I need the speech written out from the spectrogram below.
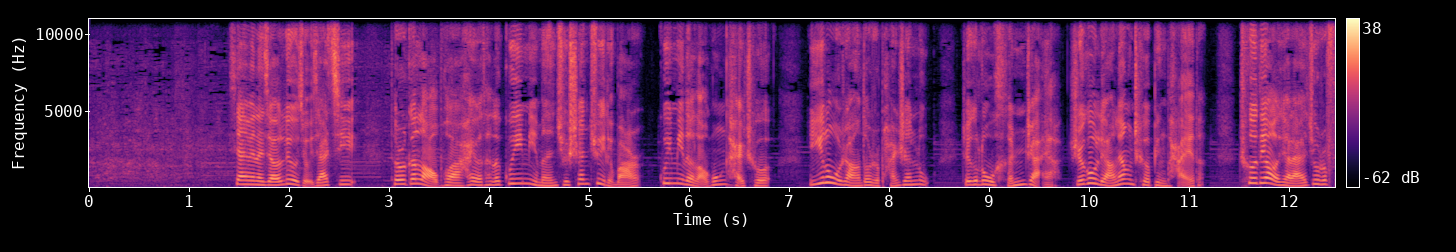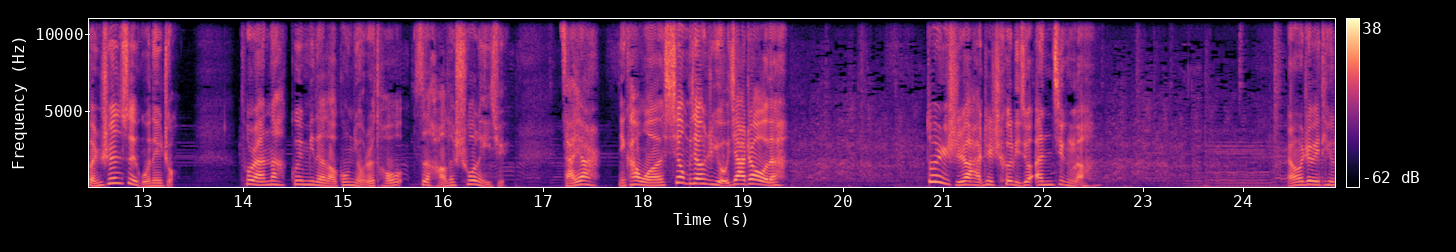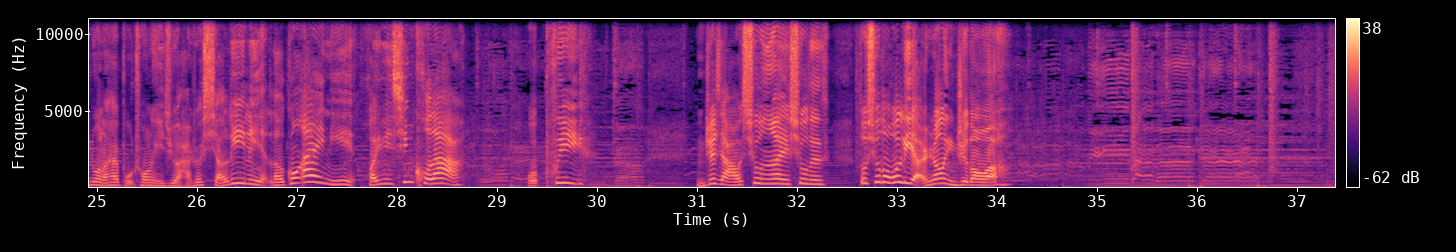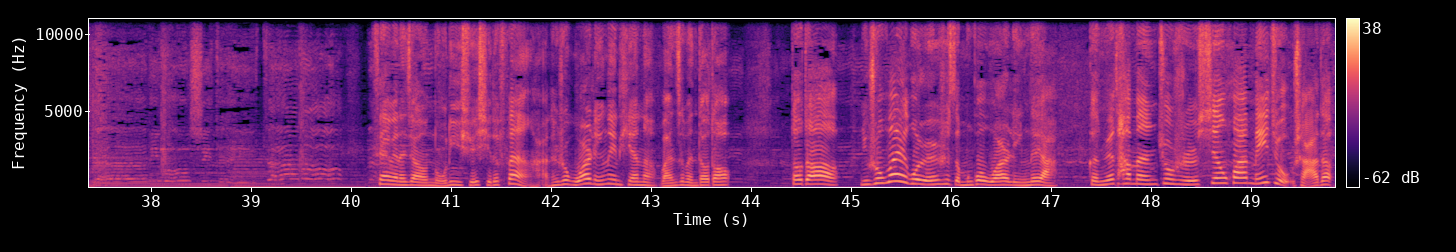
下面呢叫六九加七，他说跟老婆啊还有她的闺蜜们去山区里玩，闺蜜的老公开车，一路上都是盘山路，这个路很窄啊，只够两辆车并排的，车掉下来就是粉身碎骨那种。突然呢，闺蜜的老公扭着头，自豪地说了一句：“咋样？你看我像不像是有驾照的？”顿时啊，这车里就安静了。然后这位听众呢还补充了一句啊，说小丽丽，老公爱你，怀孕辛苦啦。我呸！你这家伙秀恩爱秀的都秀到我脸上了，你知道吗？下一位呢叫努力学习的范哈，他说五二零那天呢，丸子问叨叨，叨叨，你说外国人是怎么过五二零的呀？感觉他们就是鲜花美酒啥的。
